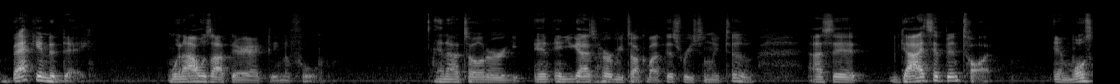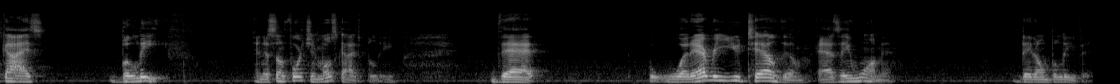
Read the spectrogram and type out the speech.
back in the day when I was out there acting a fool, and I told her, and, and you guys heard me talk about this recently too. I said, guys have been taught, and most guys believe, and it's unfortunate most guys believe, that whatever you tell them as a woman, they don't believe it.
